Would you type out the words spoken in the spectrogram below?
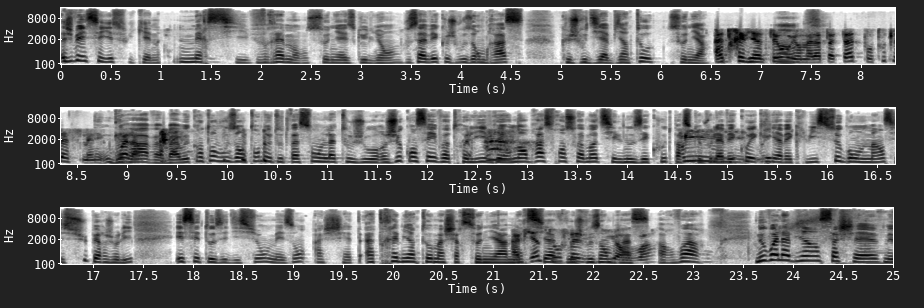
Je vais essayer ce week-end. Merci vraiment, Sonia Esgulian. Vous savez que je vous embrasse, que je vous dis à bientôt, Sonia. À très bientôt Hein. et on a la patate pour toute la semaine. Grave. Voilà. Bah oui, quand on vous entend, de toute façon, on l'a toujours. Je conseille votre livre et on embrasse François Mott s'il nous écoute parce que vous l'avez coécrit oui. avec lui, seconde main. C'est super joli. Et c'est aux éditions Maison Hachette. À très bientôt, ma chère Sonia. Merci bientôt, à vous. Je vous Flavie. Au embrasse. revoir. Au revoir. Nous voilà bien, s'achève. Mais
